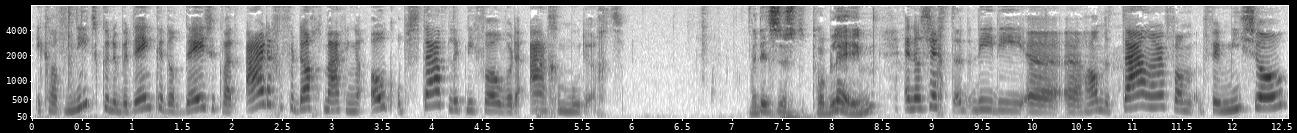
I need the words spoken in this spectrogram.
Ik had niet kunnen bedenken dat deze kwaadaardige verdachtmakingen ook op statelijk niveau worden aangemoedigd. Maar dit is dus het probleem. En dan zegt eh, die, die eh eh, Hande Taner van Femiso...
